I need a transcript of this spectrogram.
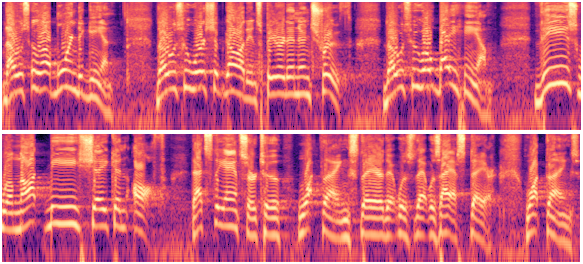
Those who are born again, those who worship God in spirit and in truth, those who obey Him, these will not be shaken off. That's the answer to what things there that was that was asked there. What things?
